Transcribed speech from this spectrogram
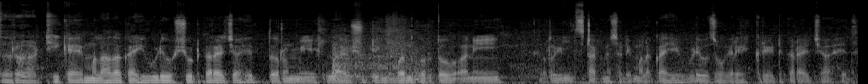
तर ठीक आहे. मला आता काही व्हिडिओ शूट करायचे आहेत तर मी लाईव्ह शूटिंग बंद करतो आणि रील्स टाकण्यासाठी मला काही व्हिडिओज वगैरे क्रिएट करायचे आहेत.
